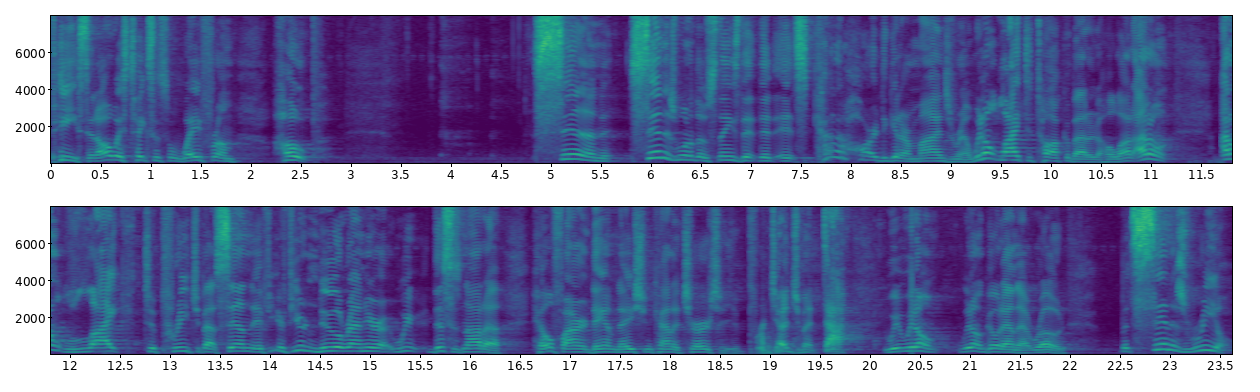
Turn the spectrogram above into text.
peace. It always takes us away from hope. Sin, sin is one of those things that, that it's kind of hard to get our minds around. We don't like to talk about it a whole lot. I don't, I don't like to preach about sin. If, if you're new around here, we, this is not a hellfire and damnation kind of church, judgment. Ah, we, we, don't, we don't go down that road. But sin is real.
